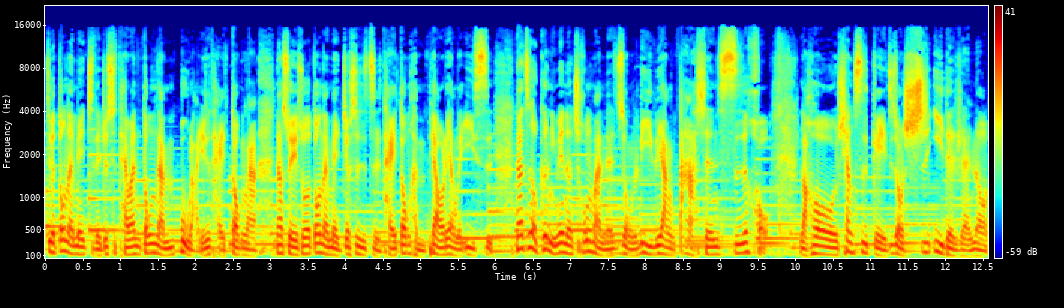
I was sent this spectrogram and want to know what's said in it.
这个东南美指的就是台湾东南部啦，也就是台东啦。那所以说东南美就是指台东很漂亮的意思。那这首歌里面呢，充满了这种力量，大声嘶吼，然后像是给这种失意的人哦。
